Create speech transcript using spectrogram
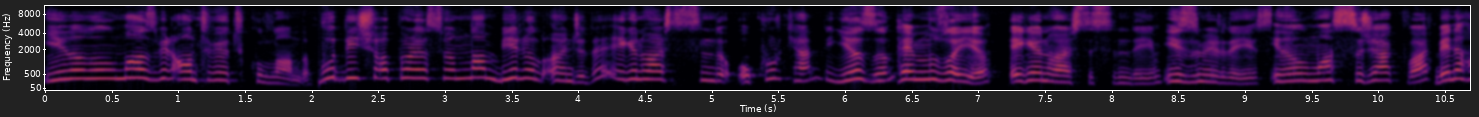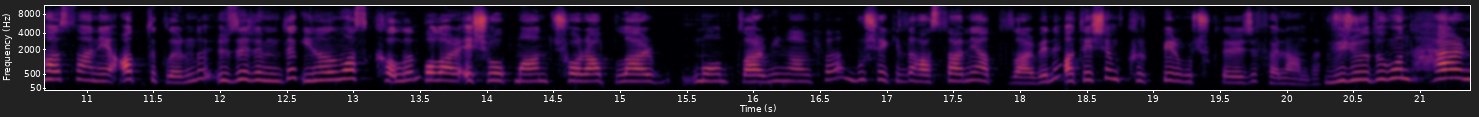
İnanılmaz bir antibiyotik kullandım. Bu diş operasyonundan bir yıl önce de Ege Üniversitesi'nde okurken yazın Temmuz ayı Ege Üniversitesi'ndeyim. İzmir'deyiz. İnanılmaz sıcak var. Beni hastaneye attıklarında üzerimde inanılmaz kalın polar eşofman, çoraplar, montlar bilmem falan bu şekilde hastaneye attılar beni. Ateşim 41,5 derece falandı. Vücudumun her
